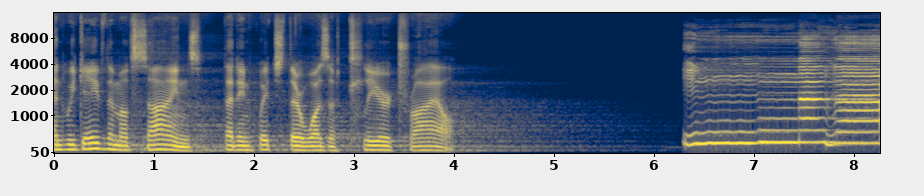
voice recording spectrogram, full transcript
And we gave them of signs that in which there was a clear trial. إن هؤلاء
